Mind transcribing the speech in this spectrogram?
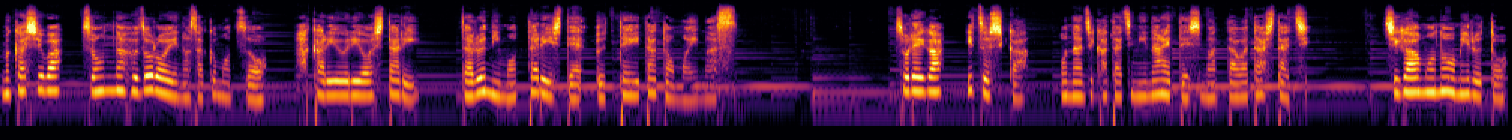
昔はそんな不揃いの作物を量り売りをしたり、ざるに盛ったりして売っていたと思います。それがいつしか同じ形に慣れてしまった私たち。違うものを見ると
